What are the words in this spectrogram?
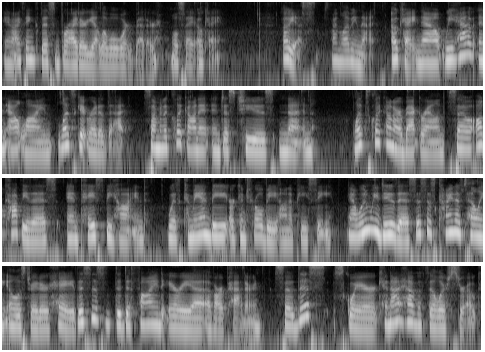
and I think this brighter yellow will work better. We'll say, okay. Oh yes, I'm loving that. Okay, now we have an outline. Let's get rid of that. So I'm going to click on it and just choose none. Let's click on our background. So I'll copy this and paste behind with Command B or Control B on a PC. Now when we do this, this is kind of telling Illustrator, hey, this is the defined area of our pattern. So this square cannot have a fill or stroke.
